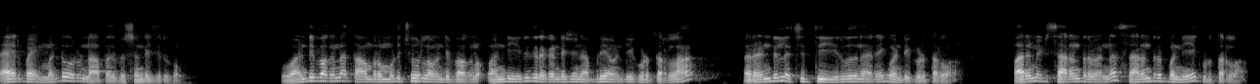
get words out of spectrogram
டயர் பாயிண்ட் மட்டும் ஒரு நாற்பது பெர்சன்டேஜ் இருக்கும். வண்டி பார்க்கணும்னா தாம்பரம் முடிச்சூரில் வண்டி பார்க்கணும். வண்டி இருக்கிற கண்டிஷன் அப்படியே வண்டி கொடுத்துடலாம். ரெண்டு லட்சத்தி இருபதனாயிரம் வண்டி கொடுத்துடலாம். பர்மிட் சரண்டர் வேணால் சரண்டர் பண்ணியே கொடுத்துடலாம்.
